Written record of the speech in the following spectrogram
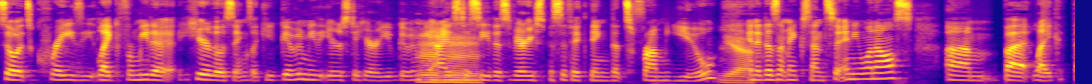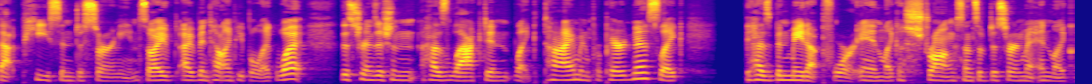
So it's crazy like for me to hear those things. Like you've given me the ears to hear. You've given me eyes to Mhm. see this very specific thing that's from you. Yeah. and it doesn't make sense to anyone else. Um but like that peace and discerning. So i've, I've been telling people like what this transition has lacked in like time and preparedness like has been made up for in like a strong sense of discernment and like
